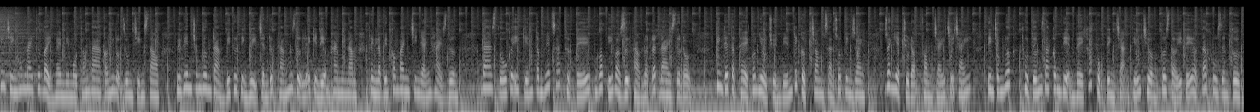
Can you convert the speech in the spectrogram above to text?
Chương trình hôm nay thứ Bảy ngày 11 tháng 3 có những nội dung chính sau. Ủy viên Trung ương Đảng, Bí thư tỉnh ủy Trần Đức Thắng dự lễ kỷ niệm 20 năm thành lập Vincombank chi nhánh Hải Dương. Đa số các ý kiến tâm huyết sát thực tế góp ý vào dự thảo luật đất đai sửa đổi. Kinh tế tập thể có nhiều chuyển biến tích cực trong sản xuất kinh doanh. Doanh nghiệp chủ động phòng cháy chữa cháy. Tin trong nước, Thủ tướng ra công điện về khắc phục tình trạng thiếu trường cơ sở y tế ở các khu dân cư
